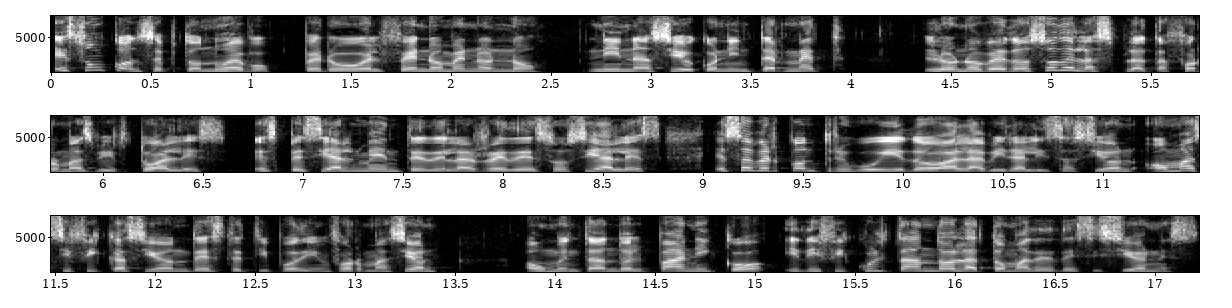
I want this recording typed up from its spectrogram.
Es un concepto nuevo, pero el fenómeno no, ni nació con Internet. Lo novedoso de las plataformas virtuales, especialmente de las redes sociales, es haber contribuido a la viralización o masificación de este tipo de información, aumentando el pánico y dificultando la toma de decisiones.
